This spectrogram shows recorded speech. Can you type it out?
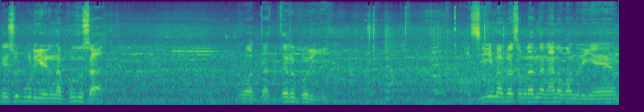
நீ சூப்பு குடிக்கிறீங்க புதுசா? ஓத்த தெருப்பொறி. சீமா பேசக்கூடாதுன்னு நானும் உட்காந்துருக்கேன்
